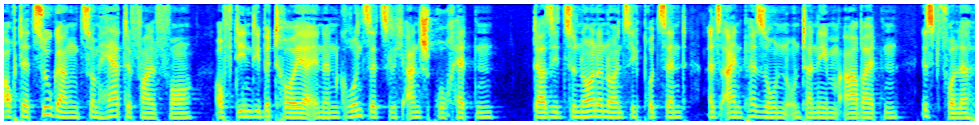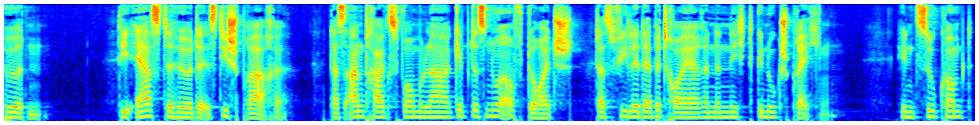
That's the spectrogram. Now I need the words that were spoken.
Auch der Zugang zum Härtefallfonds, auf den die BetreuerInnen grundsätzlich Anspruch hätten, da sie zu 99 Prozent als Ein-Personen-Unternehmen arbeiten, ist voller Hürden. Die erste Hürde ist die Sprache. Das Antragsformular gibt es nur auf Deutsch, das viele der Betreuerinnen nicht genug sprechen Hinzu kommt,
